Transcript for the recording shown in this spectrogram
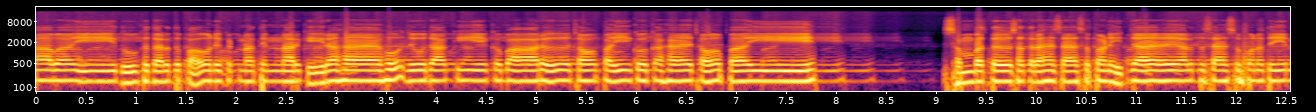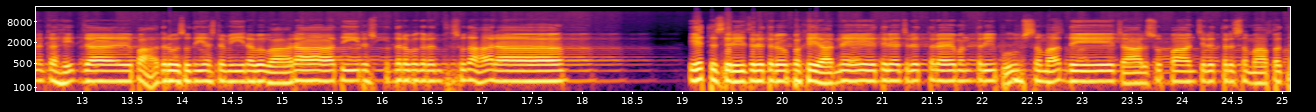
ਆਵਈ, ਦੁਖ ਦਰਦ ਭਉ ਨਿਕਟ ਨ ਤਿਨ ਨਰ ਕੀ ਰਹੈ, ਹੋ ਜੋ ਜਾ ਕੀ ਇੱਕ ਬਾਰ ਚਉਪਈ ਕੋ ਕਹੈ ਚਉਪਈ ਸੰਬਤ ਸਤਰਹ ਸੈਸ ਭਣੀਜੈ, ਅਰਧ ਸੈਸ ਫੁਨ ਤੀਨ ਕਹਿਜੈ, ਭਾਦਰਵ ਸੁਦੀ ਅਸ਼ਟਮੀ ਰਵਿਵਾਰਾ, ਤੀਰਸ਼ਟ ਦਰਵ ਗ੍ਰੰਥ ਸੁਧਾਰਾ। ਇਤ ਸ੍ਰੀ ਚਰਿਤ੍ਰ ਪਖਿਆਨੇ ਤੇਰੇ ਚਰਿਤ੍ਰੈ ਮੰਤਰੀ ਭੂਪ ਸਮਾਦੇ 405 ਚਰਿਤ੍ਰ ਸਮਾਪਤ,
